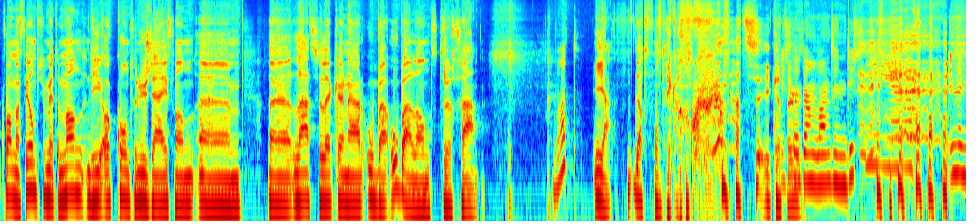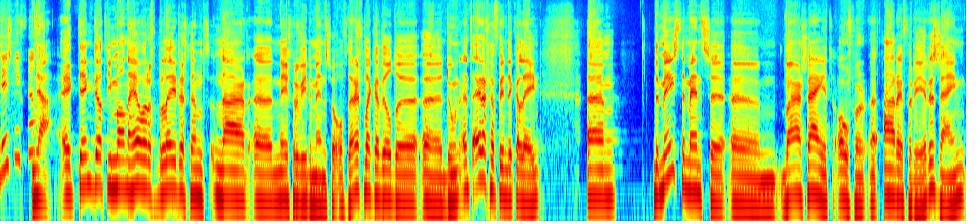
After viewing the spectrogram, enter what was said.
kwam een filmpje met een man die ook continu zei van... Uh, laat ze lekker naar Oeba Oeba land teruggaan. Wat? Ja, dat vond ik ook. dat, ik had Is dat er... een land in Disney? Uh, in een Disney film? Ja, ik denk dat die man heel erg beledigend naar uh, negroïde mensen of dergelijke wilde uh, doen. Het erge vind ik alleen... Um, de meeste mensen um, waar zij het over aan refereren zijn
